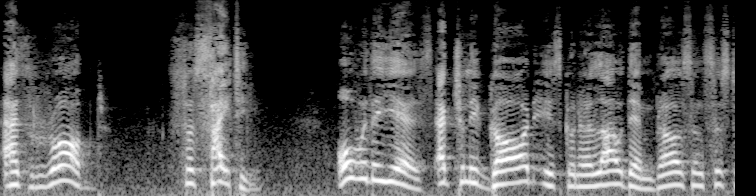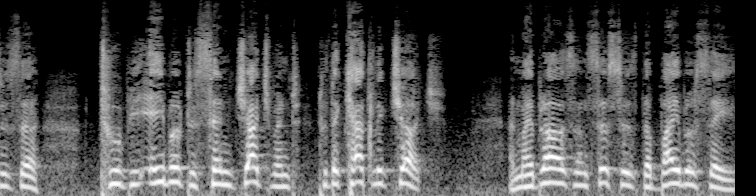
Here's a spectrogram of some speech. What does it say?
has robbed society over the years. Actually, God is going to allow them, brothers and sisters, uh, to be able to send judgment to the Catholic Church. And my brothers and sisters, the Bible says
